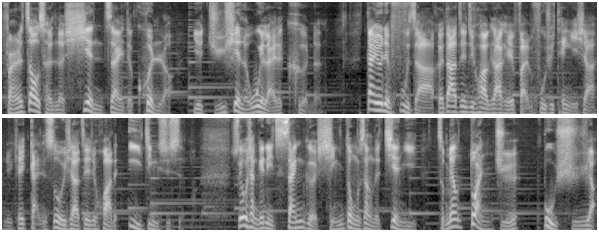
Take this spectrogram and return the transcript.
反而造成了现在的困扰，也局限了未来的可能。”但有点复杂，和大家这句话，大家可以反复去听一下，你可以感受一下这句话的意境是什么。所以我想给你三个行动上的建议，怎么样断绝不需要？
